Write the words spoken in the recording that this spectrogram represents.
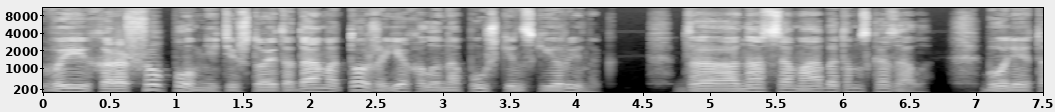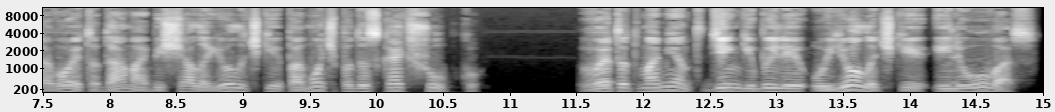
Вы хорошо помните, что эта дама тоже ехала на Пушкинский рынок? Да она сама об этом сказала. Более того, эта дама обещала елочке помочь подыскать шубку. В этот момент деньги были у елочки или у вас?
